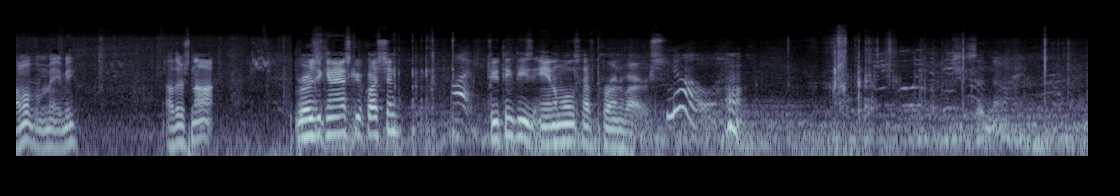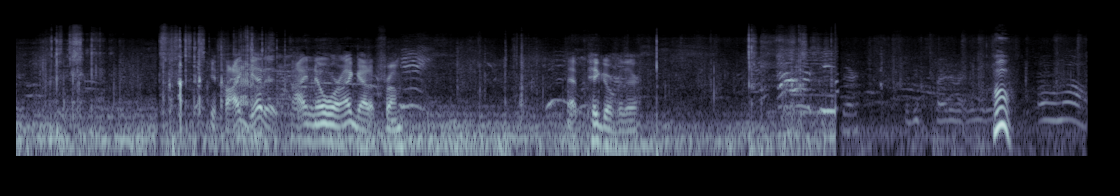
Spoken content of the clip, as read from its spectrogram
Some of them maybe, others not. Rosie, can I ask you a question? What? Do you think these animals have coronavirus? No. Huh. She said no. If I get it, I know where I got it from. That pig over there. Whew. Oh no.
